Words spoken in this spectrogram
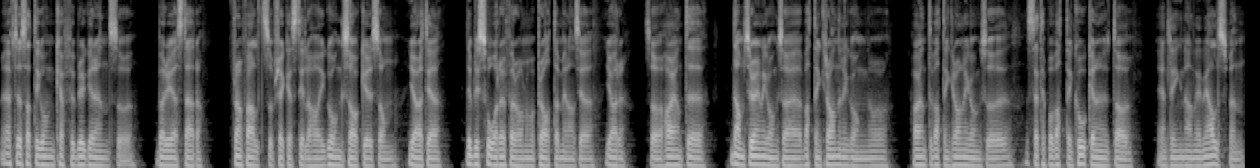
Men efter jag satt igång kaffebryggaren så börjar jag städa. Framförallt så försöker jag stilla ha igång saker som gör att jag, det blir svårare för honom att prata medan jag gör det. Så har jag inte dammsugaren igång så har jag vattenkranen igång och har jag inte vattenkranen igång så sätter jag på vattenkokaren utav egentligen ingen anledning alls men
